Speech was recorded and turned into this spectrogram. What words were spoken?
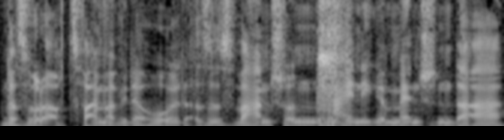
Und das wurde auch zweimal wiederholt. Also es waren schon einige Menschen da,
